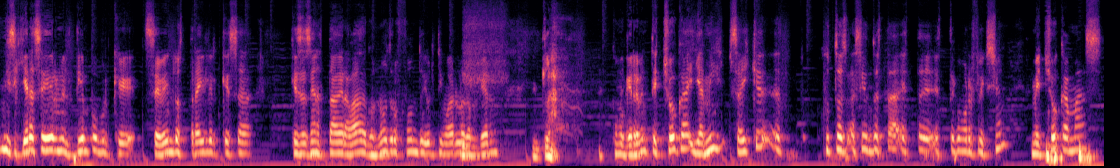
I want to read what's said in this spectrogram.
ni siquiera se dieron el tiempo porque se ven los trailers que esa, que esa escena estaba grabada con otro fondo y último vez lo cambiaron. Claro. Como que de repente choca y a mí, ¿sabéis qué? Eh, justo haciendo esta, este, este como reflexión, me choca más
